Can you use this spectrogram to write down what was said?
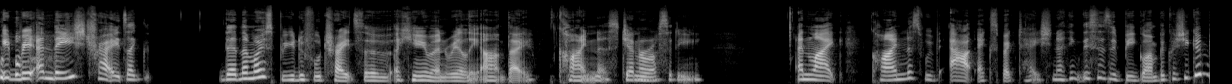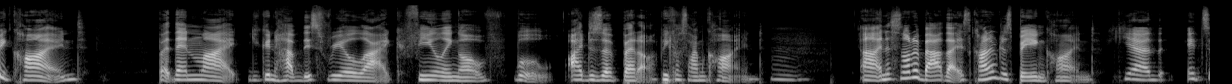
it re- and these traits, like they're the most beautiful traits of a human, really, aren't they? Kindness, mm. generosity, and like kindness without expectation. I think this is a big one because you can be kind, but then like you can have this real like feeling of, well, I deserve better because I'm kind, mm. Uh, and it's not about that. It's kind of just being kind. Yeah. It's,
